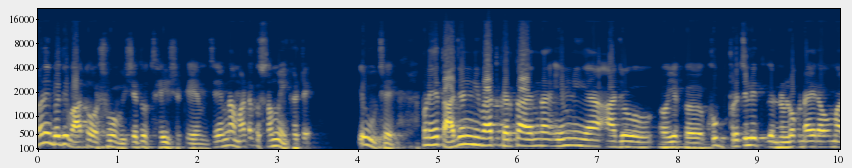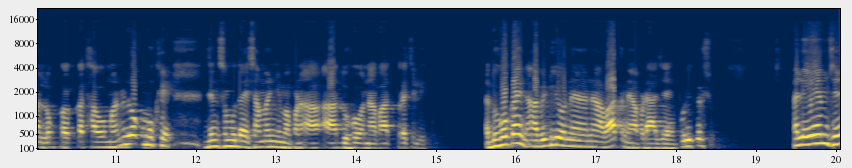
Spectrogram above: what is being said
ઘણી બધી વાતો અશ્વો વિશે તો થઈ શકે એમ છે. એમના માટે તો સમય ઘટે. એવું છે. પણ એ તાજણની વાત કરતા એમના, એમની આ જો એક ખૂબ પ્રચલિત લોક ડાયરાઓમાં, લોક કથાઓમાં અને લોકમુખે જન સમુદાય સામાન્યમાં પણ આ આ દુહો અને આ વાત પ્રચલિત. દુહો કઈ ને, આ વીડિયો ને આ વાતને આપણે આજે પૂરી કરશું. એટલે એમ છે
